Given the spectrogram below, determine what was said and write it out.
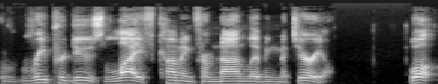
reproduce life coming from non-living material well,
